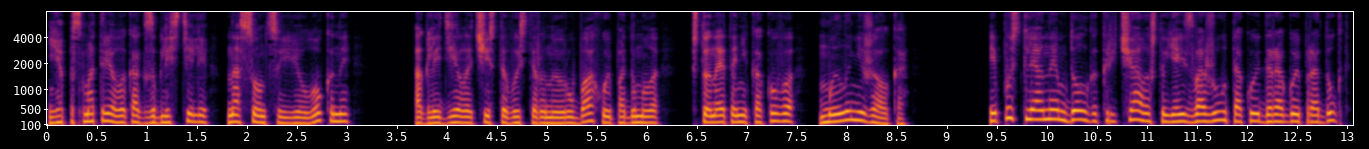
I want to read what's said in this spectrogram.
Я посмотрела, как заблестели на солнце ее локоны, оглядела чисто выстиранную рубаху и подумала, что на это никакого мыла не жалко. И пусть Леонем долго кричала, что я извожу такой дорогой продукт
